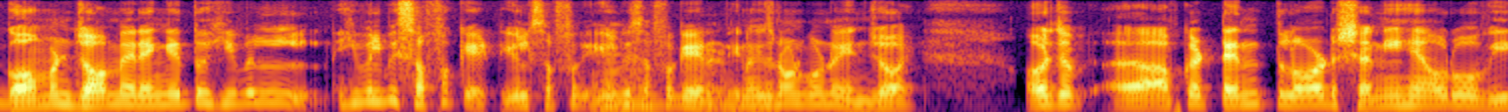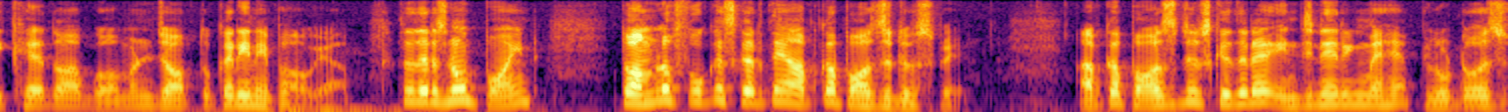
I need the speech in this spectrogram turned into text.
गवर्नमेंट जॉब में रहेंगे तो he will he will be suffocate he will be suffocated you know is not going to enjoy और जब uh, आपका टेंथ लॉर्ड शनि है और वो वीक है तो आप गवर्नमेंट जॉब तो कर ही नहीं पाओगे आप तो देर इज़ नो पॉइंट तो हम लोग फोकस करते हैं आपका पॉजिटिव्स पे आपका पॉजिटिव्स किधर है इंजीनियरिंग में है Pluto is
